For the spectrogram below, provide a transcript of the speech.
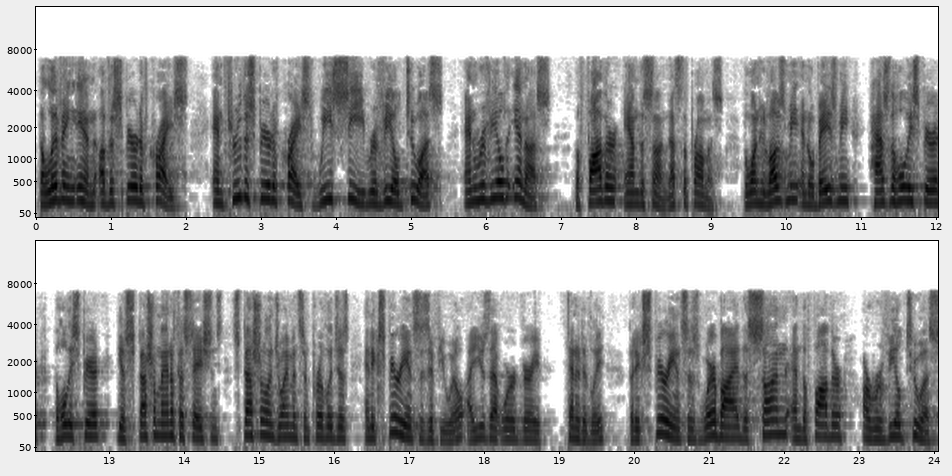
the living in of the Spirit of Christ, and through the Spirit of Christ, we see revealed to us and revealed in us the Father and the Son. That's the promise. The one who loves me and obeys me has the Holy Spirit. The Holy Spirit gives special manifestations, special enjoyments and privileges, and experiences, if you will. I use that word very tentatively, but experiences whereby the Son and the Father are revealed to us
